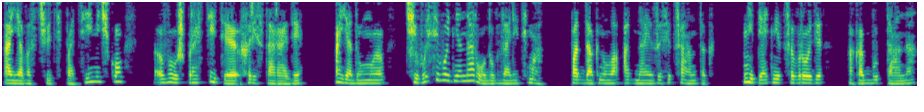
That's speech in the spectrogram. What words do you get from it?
а я вас чуть по темечку. Вы уж простите, Христа ради. «А я думаю, чего сегодня народу в зале тьма?» — поддакнула одна из официанток. «Не пятница вроде, а как будто она.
